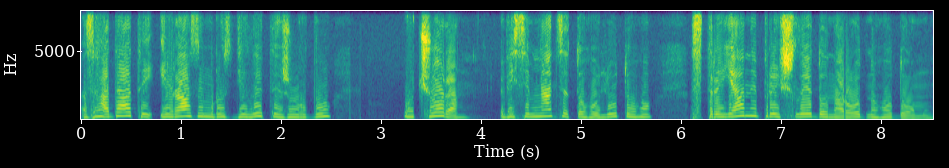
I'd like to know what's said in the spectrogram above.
Згадати і разом розділити журбу учора, 18 лютого, стрияни прийшли до Народного дому.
